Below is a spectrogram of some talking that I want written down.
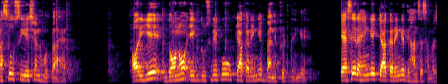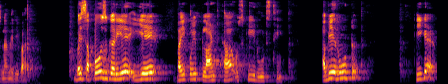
एसोसिएशन होता है। और ये दोनों एक दूसरे को क्या करेंगे? बेनिफिट देंगे। कैसे रहेंगे? क्या करेंगे? ध्यान से समझना मेरी बात। भाई, सपोज़ करिए ये, भाई, कोई प्लांट था, उसकी रूट्स थी। अब ये रूट, ठीक है,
